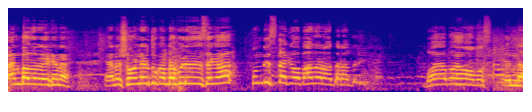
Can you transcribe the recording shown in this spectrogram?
পান বাজারের এখানে। এখানে স্বর্ণের দোকানটা ফিরে গেছে গা। থাকে ও বাজার হয় তাড়াতাড়ি? ভয়াবহ অবস্থা। এই না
